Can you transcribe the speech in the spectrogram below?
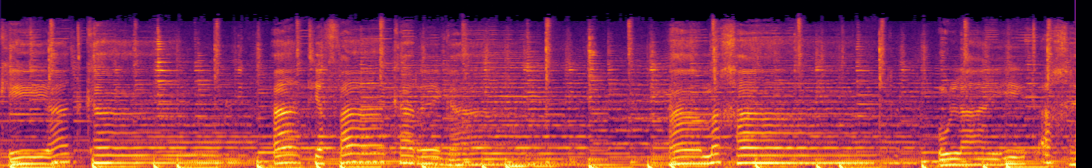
כי את כאן, את יפה כרגע. המחר אולי יתאחר.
